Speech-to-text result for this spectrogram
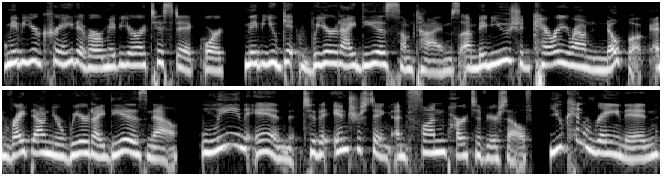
Maybe you're creative, or maybe you're artistic, or maybe you get weird ideas sometimes. Um, maybe you should carry around a notebook and write down your weird ideas now. Lean in to the interesting and fun parts of yourself. You can rein in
